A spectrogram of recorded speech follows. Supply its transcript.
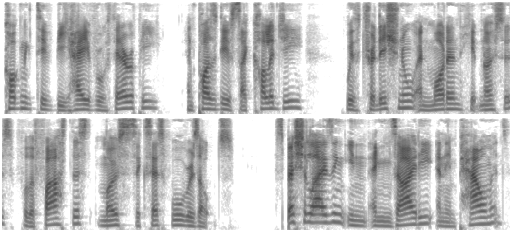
cognitive behavioral therapy, and positive psychology with traditional and modern hypnosis for the fastest, most successful results. Specializing in anxiety and empowerment,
